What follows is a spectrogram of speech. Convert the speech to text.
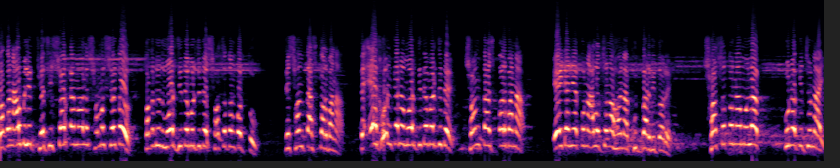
যখন আওয়ামী লীগ ফেসিস সরকার মহলে সমস্যা হতো তখন কিন্তু মসজিদে মসজিদে সচেতন করতো যে সন্ত্রাস করবা না। তা এখন কেন মসজিদে মসজিদে সন্ত্রাস করবা না? এইটা নিয়ে কোনো আলোচনা হয় না খুদবার ভিতরে। সচেতনামূলক কোনো কিছু নাই।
